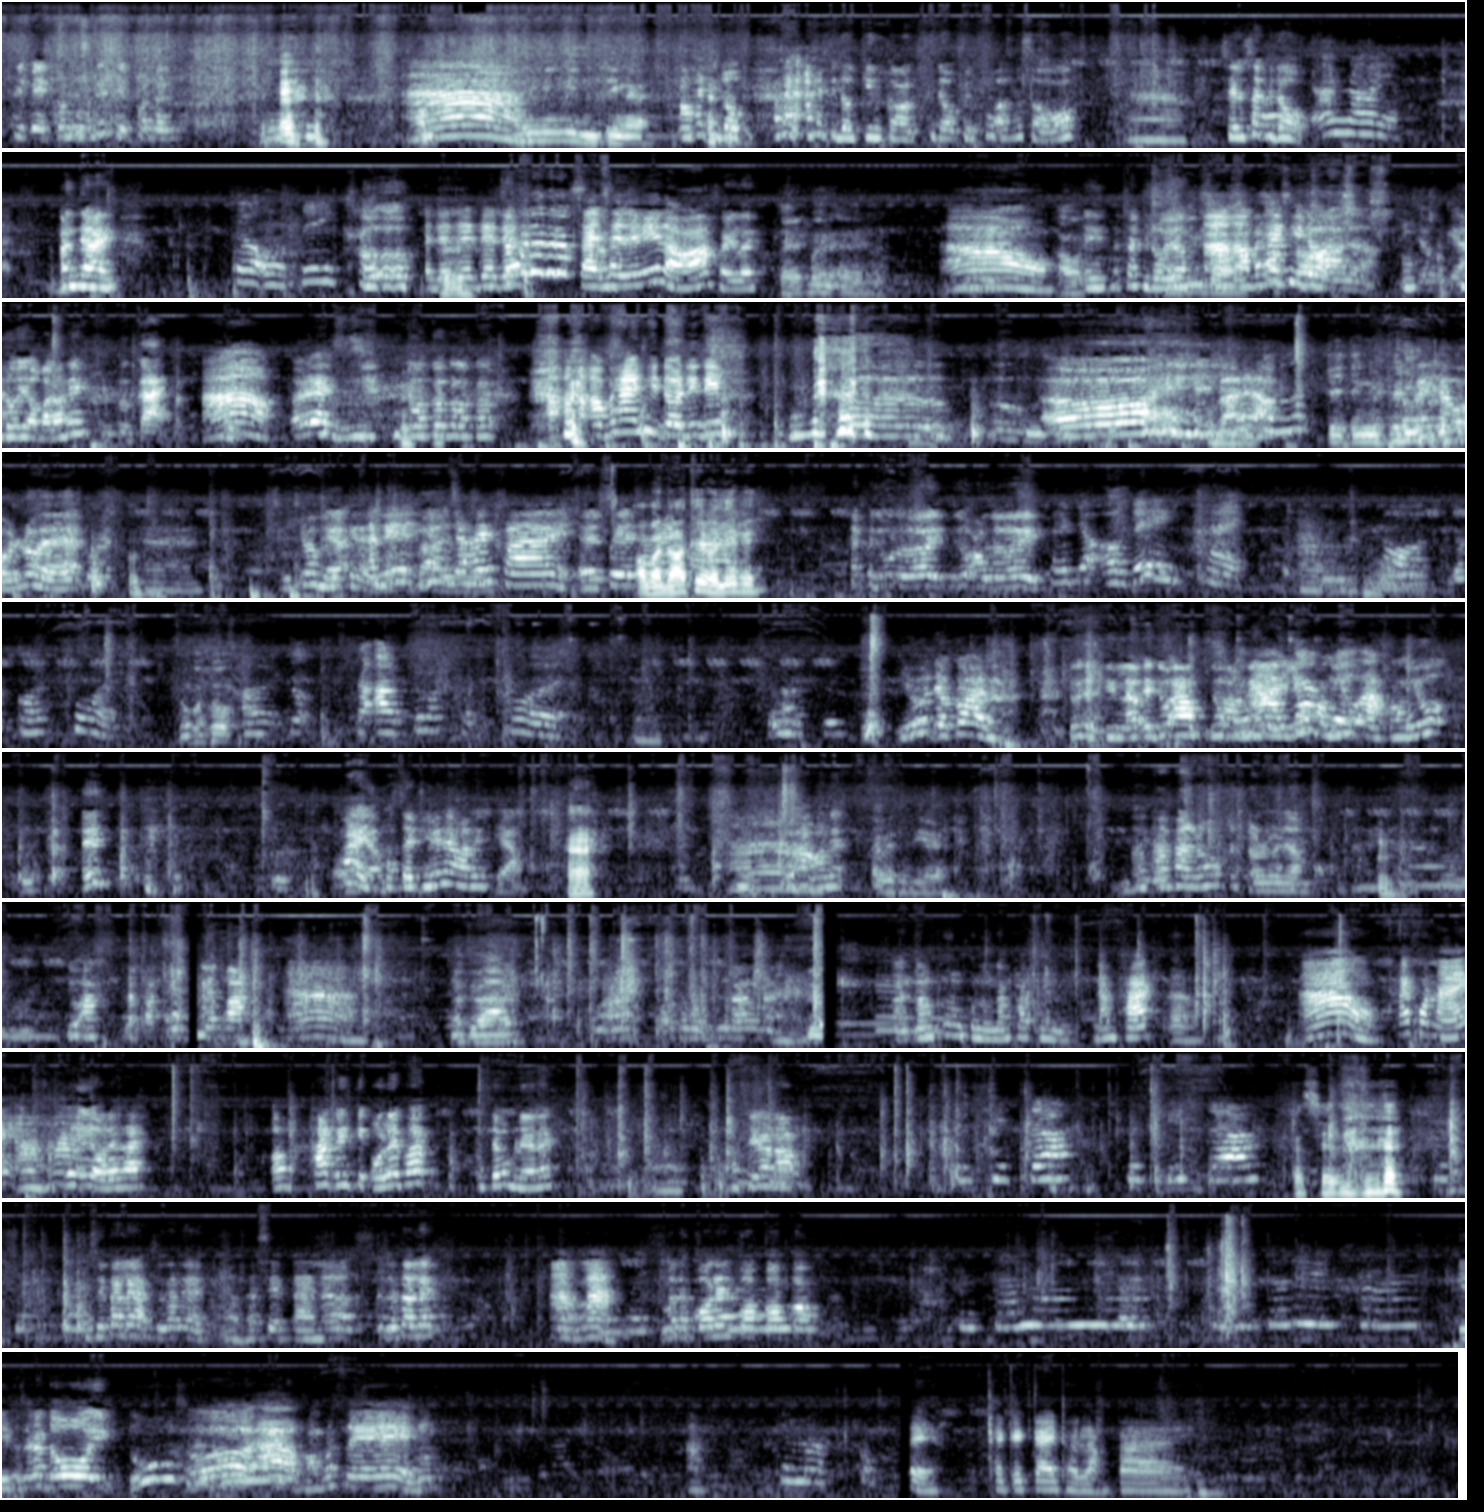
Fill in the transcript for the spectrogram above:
สิบเอ็ดคนหนึ่งวันที่สิบคนหนึ่งอ่าอันนี้มีมีจริงๆเลยเอาให้พี่โดเอาให้เอาให้พี่โดกินก่อนพี่โดเป็นผู้อาวุโสอ่าเซนซ่าพี่โด อันหน่อยอันใหญ่เจ้าออกได้เอค่ะอเออเดี๋ยวเดี๋ยวเดี๋ยวเดี๋ยวใส่ใส่ในนี้เหรอใส่เลยใส่ในถ้วยเอออ้าวเอาเอ้ยใช่พี่โดเยอะอ่าเอาไปให้พี่โดพี่โดเอาบัตรแล้วนี่อ้าวเอ้ยก็ก็ก็ก็เอาเอาเอาไปให้พี่โดดีๆโอ้ยเก่งจริงเลยเดี๋ยวอันนี้ยูจะให้ใครเออเซจะเอาบัตรดอที่มารีบนี่ ให้พายุเลยพายุเอาเลย ให้เจ้าออกได้ค่ะ อ่าขอจะก็ช่วยแล้วก็โซ่เอาจะจะเอาตัวก็ช่วยยูเดี๋ยวก่อนยูจะกินแล้วเอ้ยยูเอายูเอานี่อ่ายุของยุอะของยุเอ้ยไม่ผัดใส่ผิวเนี่ยมาดิฮะอ่ายูเอาอันเนี้ยใส่ไปทีนี้ยูอะตักเรียกว่าอ่านั่นคืออะไรเอาสมุดซื้อร้านไหนคนหนึ่งน้ำพัดคนหนึ่งน้ำพัดเอออ้าว ให้คนไหน อ่าให้ เฮ้ยเอาเลยใครอ๋อพัดไปกินโอ้เลยพัดพัดเส้นผมเลยเลยพัดเส้นแล้วเนาะพิซซ่าพิซซ่าก็เสร็จพัดเส้นตาเลยเส้นตาเลยอ่าพระเซตาเนอะเส้นตาเลยอ่ามามันจะก็เลยก็ก็ก็อีพัดเส้นโดอีรู้โอ้ยอ้าว ของพระเซอะ ที่มา เอ๊ะ ใครไกลๆถอยหลังไป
